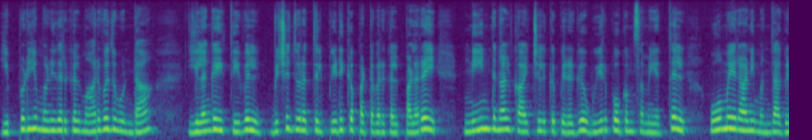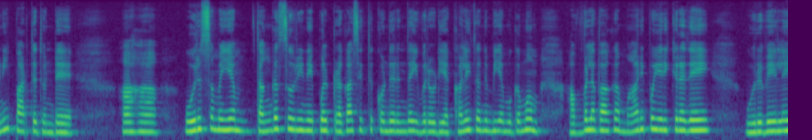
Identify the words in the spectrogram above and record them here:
இப்படியும் மனிதர்கள் மாறுவது உண்டா? இலங்கை தீவில் விஷதுரத்தில் பீடிக்கப்பட்டவர்கள் பலரை நீண்ட நாள் காய்ச்சலுக்கு பிறகு உயிர் போகும் சமயத்தில் ஊமை ராணி மந்தாகினி பார்த்ததுண்டு. ஆஹா ஒரு சமயம் தங்க சூரியனைப் போல் பிரகாசித்துக் கொண்டிருந்த இவருடைய கலை ததும்பிய முகமும் அவ்வளவாக மாறிப்போயிருக்கிறதே. ஒருவேளை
